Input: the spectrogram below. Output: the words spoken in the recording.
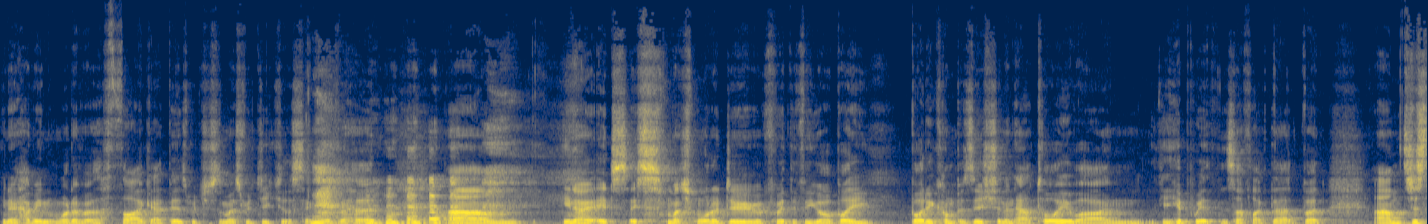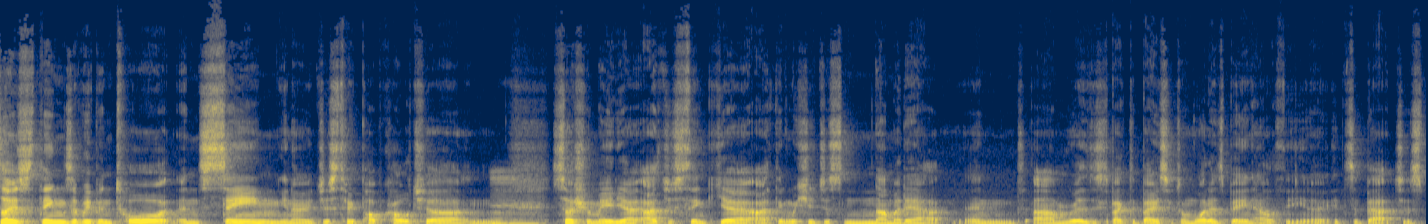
you know, having whatever a thigh gap is, which is the most ridiculous thing I've ever heard. um, you know, it's it's much more to do with your body body composition and how tall you are and your hip width and stuff like that. But um, just those things that we've been taught and seeing, you know, just through pop culture and mm. social media, I just think, yeah, I think we should just numb it out and um, really just back to basics on what is being healthy. You know, it's about just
